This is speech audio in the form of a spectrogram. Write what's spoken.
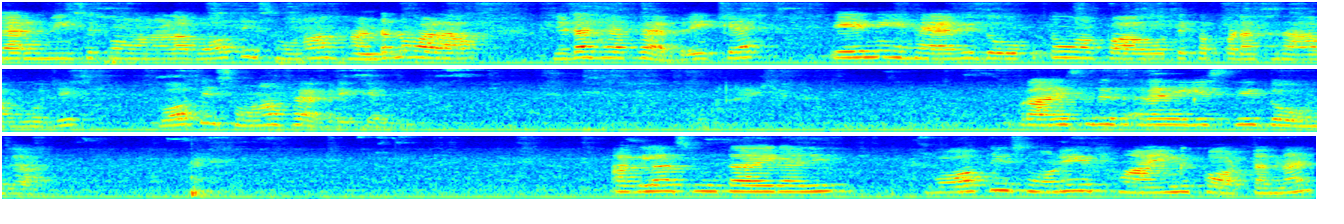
ਗਰਮੀ 'ਚ ਪਾਉਣ ਵਾਲਾ, ਬਹੁਤ ਹੀ ਸੋਹਣਾ ਹੰਡਣ ਵਾਲਾ ਜਿਹੜਾ ਹੈ ਫੈਬਰਿਕ ਹੈ। ਇਹ ਨਹੀਂ ਹੈ ਵੀ ਦੋ ਕੁ ਪਾਓ ਤੇ ਕੱਪੜਾ ਖਰਾਬ ਹੋ ਜੇ। ਬਹੁਤ ਹੀ ਸੋਹਣਾ ਫੈਬਰਿਕ ਹੈ ਜੀ। ਪ੍ਰਾਈਸ ਰਹੇਗੀ ਇਸ ਦੀ 2000 ਅਗਲਾ ਸੂਟ ਆਏਗਾ ਜੀ, ਬਹੁਤ ਹੀ ਸੋਹਣੀ ਫਾਈਨ ਕਾਟਨ ਹੈ।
